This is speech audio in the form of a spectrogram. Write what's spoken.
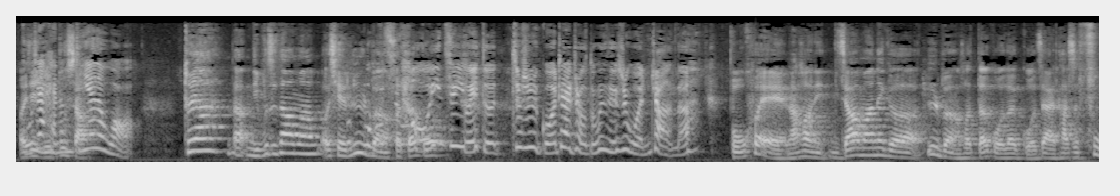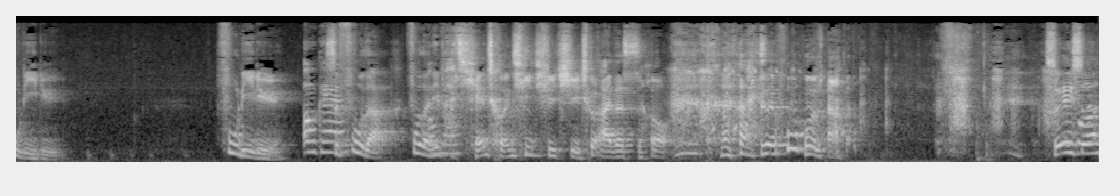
而且国债还能有不少跌的哦。对啊，那你不知道吗？而且日本和德国我一直以为德就是国债这种东西是稳涨的。不会。然后你你知道吗？那个日本和德国的国债它是负利率，负利率 OK，是负的，负的。你把钱存进去取出来的时候 还是负的。所以说，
